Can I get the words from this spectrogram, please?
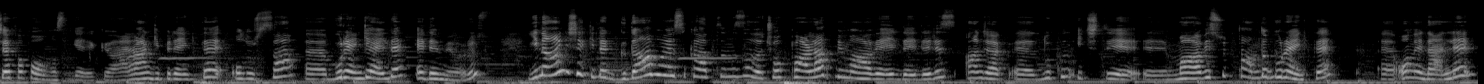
şeffaf olması gerekiyor. Herhangi bir renkte olursa e, bu rengi elde edemiyoruz. Yine aynı şekilde gıda boyası kattığımızda da çok parlak bir mavi elde ederiz. Ancak e, Luke'un içtiği e, mavi süt tam da bu renkte. E, o nedenle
